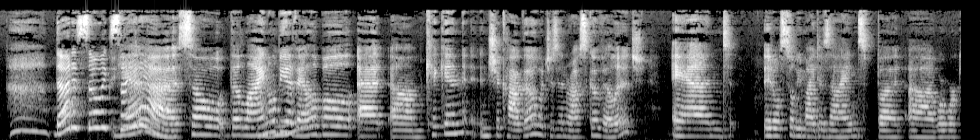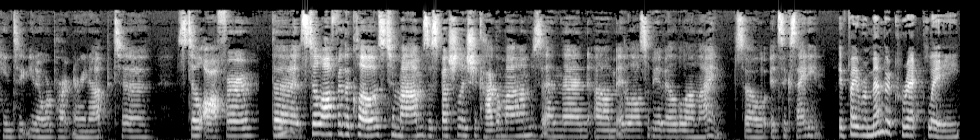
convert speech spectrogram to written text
that is so exciting. Yeah. So the line mm-hmm. will be mm-hmm. available at um, Kickin in Chicago, which is in Roscoe Village. And it'll still be my designs, but uh, we're working to, you know, we're partnering up to still offer the still offer the clothes to moms, especially Chicago moms, and then um, it'll also be available online. So it's exciting. If I remember correctly,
